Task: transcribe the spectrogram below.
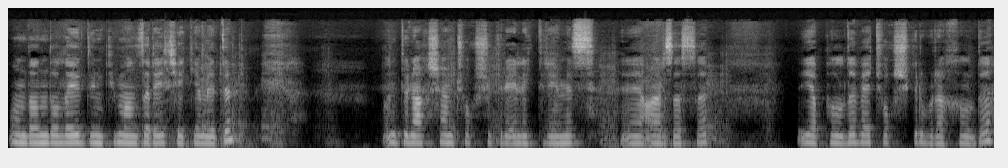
Ondan dolayı dünkü manzarayı çekemedim. Dün akşam çok şükür elektriğimiz e, arızası yapıldı ve çok şükür bırakıldı.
